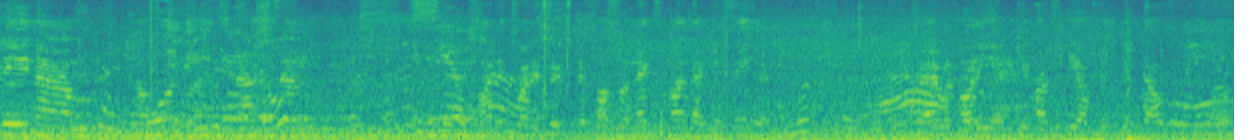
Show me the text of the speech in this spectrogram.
the um, international on the 25th, the first one next England. Everybody in capacity of 15,000 people.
